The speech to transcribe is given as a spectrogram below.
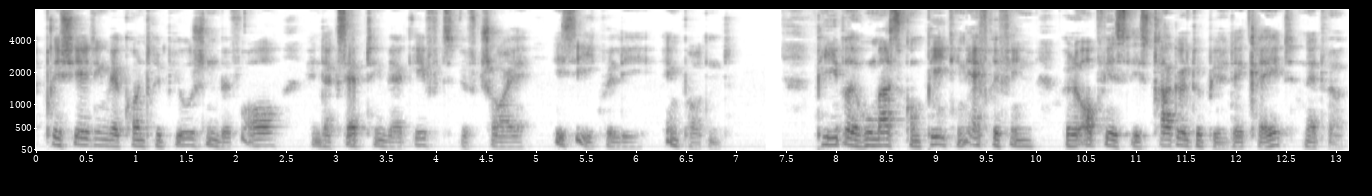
appreciating their contribution with awe and accepting their gifts with joy is equally important. People who must compete in everything will obviously struggle to build a great network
